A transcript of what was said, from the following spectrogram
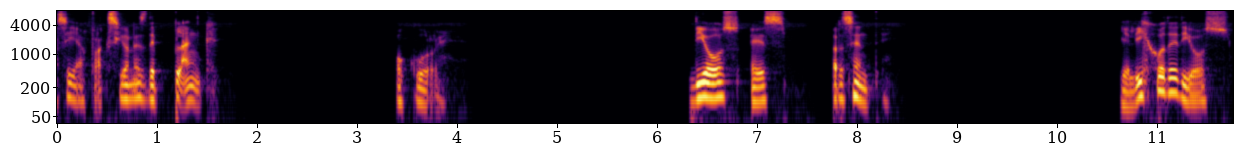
Así, a fracciones de Planck. Ocurre. Dios es presente. Y el Hijo de Dios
